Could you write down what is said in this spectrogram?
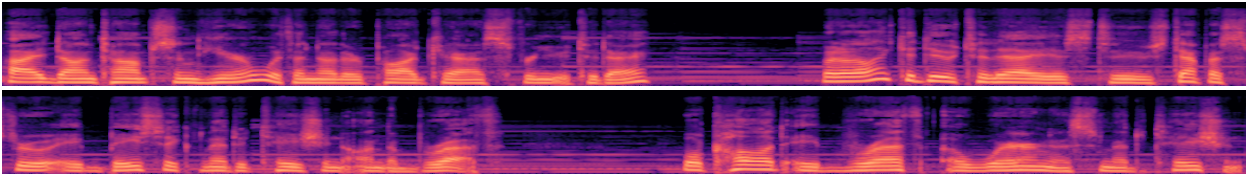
Hi, Don Thompson here with another podcast for you today. What I'd like to do today is to step us through a basic meditation on the breath. We'll call it a breath awareness meditation.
